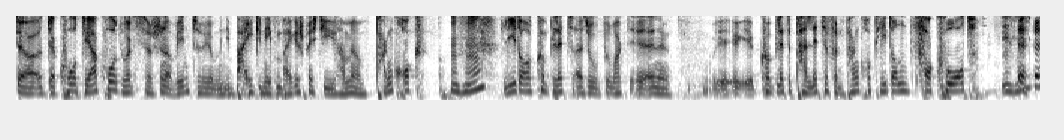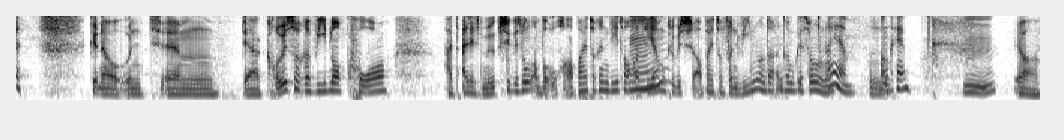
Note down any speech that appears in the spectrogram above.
Der, der Chor, der Chor, du hattest es ja schon erwähnt, wir haben nebenbei, nebenbei Gespräch, die haben ja Punkrock-Lieder Mhm. komplett, also eine äh, komplette Palette von Punkrock-Liedern verchort. Mhm. genau, und ähm, der größere Wiener Chor hat alles Mögliche gesungen, aber auch Arbeiterinnenlieder. Mhm. Die haben, glaube ich, Arbeiter von Wien unter anderem gesungen. Ne? Ah ja, Mhm. okay. Mhm. Ja,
